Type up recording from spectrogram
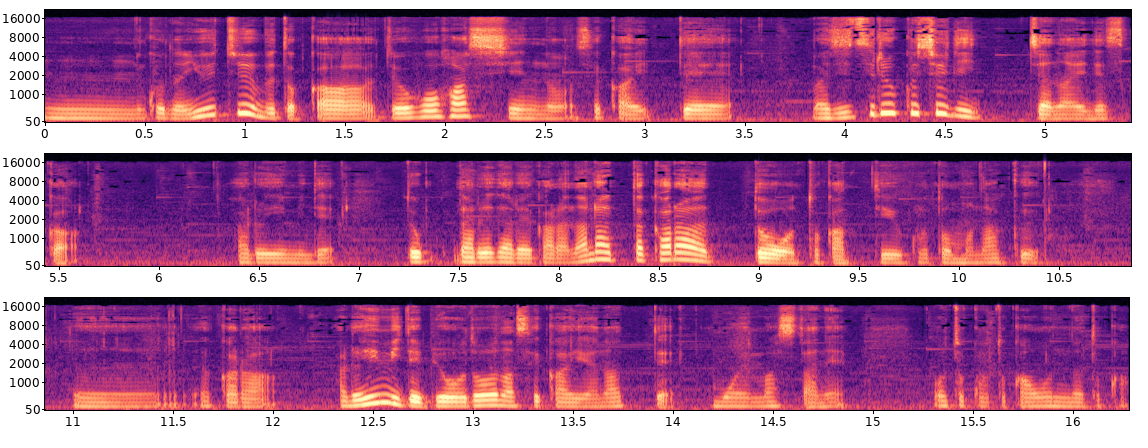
うんこの YouTube とか情報発信の世界って、まあ、実力主義じゃないですか。ある意味で。誰々から習ったからどうとかっていうこともなく。うんだからある意味で平等な世界やなって思いましたね。男とか女とか。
